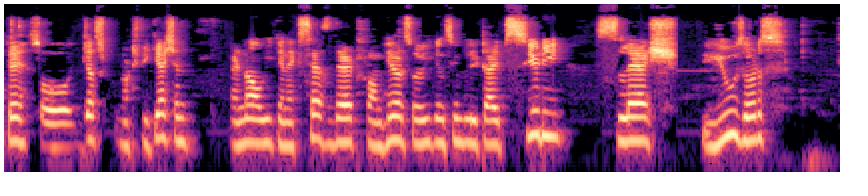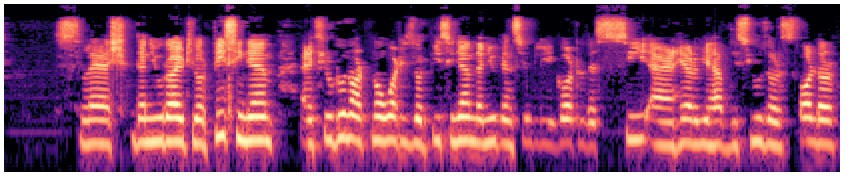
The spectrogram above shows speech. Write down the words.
okay? So just notification. And now we can access that from here. So you can simply type cd slash users slash then you write your PC name. And if you do not know what is your PC name then you can simply go to the C and here we have this users folder.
